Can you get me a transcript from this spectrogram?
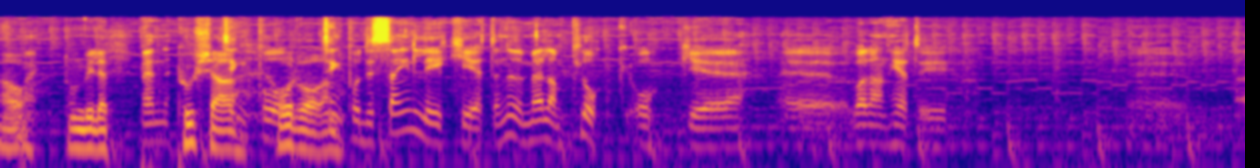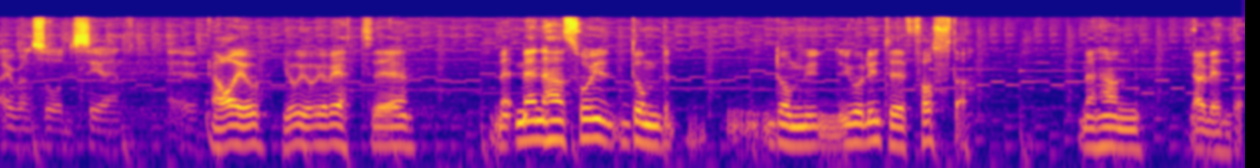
mig. de ville Men pusha tänk på, hårdvaran. tänk på designlikheten nu mellan Plock och eh, eh, vad han heter i eh, Iron Sword-serien. Eh, Ja, jo, jo, jo jag vet. Eh, men, men han såg ju, de, de gjorde ju inte första. Men han Jag vet inte.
